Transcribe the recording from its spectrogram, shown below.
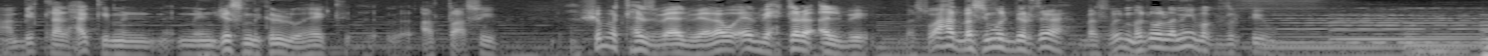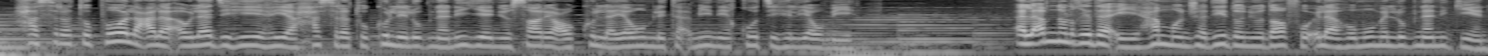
عم بيطلع الحكي من من جسمي كله هيك على التعصيب. شو بتحس بقلبي؟ أنا اوقات بيحترق قلبي. بس واحد بس يموت بيرتاح. بس وين هدول لمين بدك تركيهم حسرة بول على أولاده هي حسرة كل لبناني يصارع كل يوم لتأمين قوته اليومي. الأمن الغذائي هم جديد يضاف إلى هموم اللبنانيين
